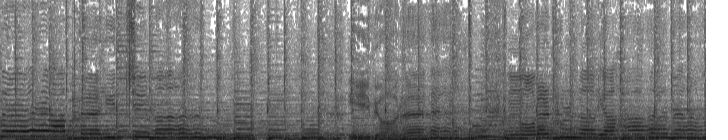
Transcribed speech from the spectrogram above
내 앞에 있지만 이별의 노래를 불러야 하나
